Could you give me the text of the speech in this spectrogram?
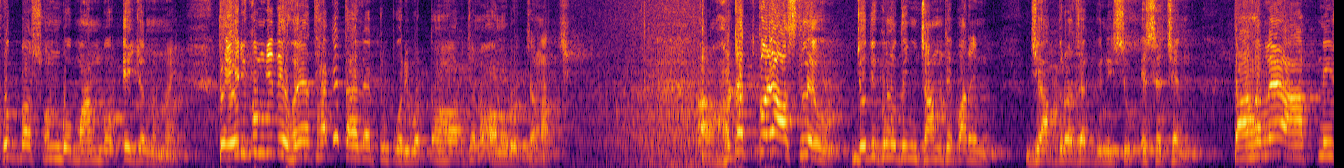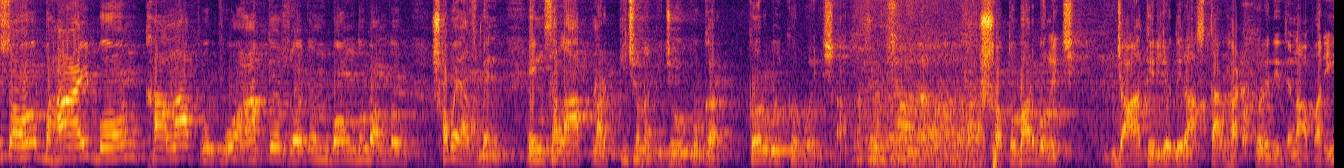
খুদ্া শুনব, মানবো, এই জন্য নয়। তো এইরকম যদি হয়ে থাকে, তাহলে একটু পরিবর্তন হওয়ার জন্য অনুরোধ জানাচ্ছি। আর হঠাৎ করে আসলেও যদি কোনো দিন জানতে পারেন যে আব্দুর রাজাক বিন ইসুফ এসেছেন, তাহলে আপনি সহ ভাই, বোন, খালা, ফুফু, আত্মীয়, স্বজন বন্ধু বান্ধব সবাই আসবেন। ইনশাল্লাহ আপনার কিছু না কিছু উপকার করবই করব ইনশাল্লাহ শতবার বলেছি। জাতির যদি রাস্তাঘাট করে দিতে না পারি,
